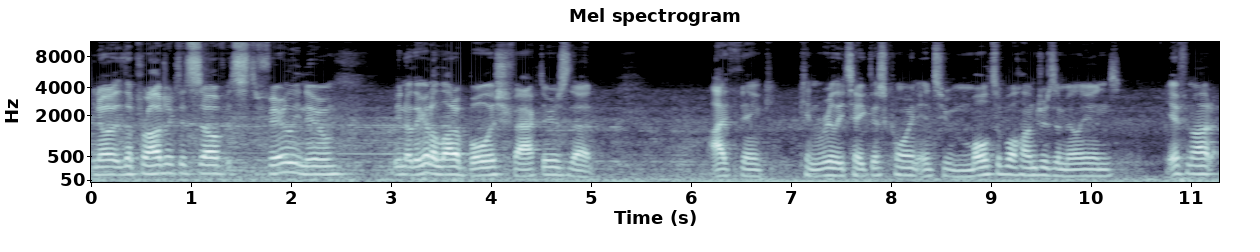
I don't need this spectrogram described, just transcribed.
You know, the project itself is fairly new. You know, they got a lot of bullish factors that I think can really take this coin into multiple hundreds of millions, if not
